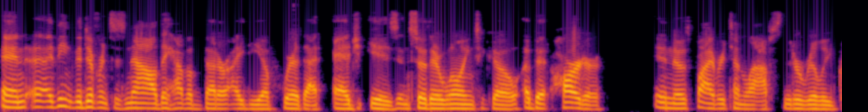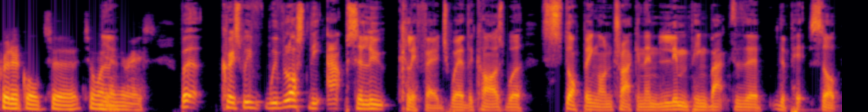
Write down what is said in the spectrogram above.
And I think the difference is now they have a better idea of where that edge is, and so they're willing to go a bit harder in those five or ten laps that are really critical to to winning yeah. the race. But Chris, we've we've lost the absolute cliff edge where the cars were stopping on track and then limping back to the, the pit stop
